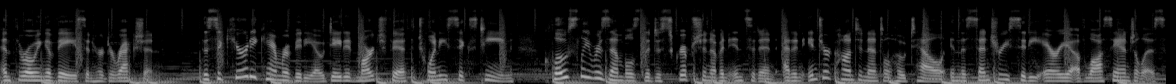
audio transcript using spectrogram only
and throwing a vase in her direction. The security camera video, dated March 5, 2016, closely resembles the description of an incident at an intercontinental hotel in the Century City area of Los Angeles,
